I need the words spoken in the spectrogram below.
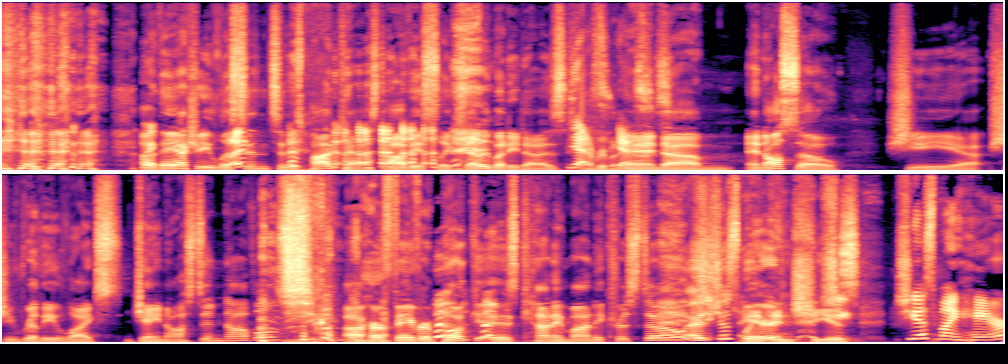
Uh, they actually listen to this podcast, obviously, because everybody does. Yes, Everybody yes. and um, and also she uh, she really likes Jane Austen novels. uh, her favorite book is Count of Monte Cristo. It's just And- weird. And, she She, is. she has my hair,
